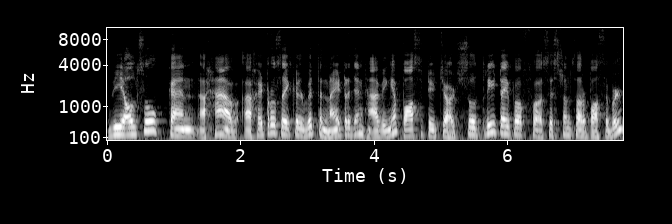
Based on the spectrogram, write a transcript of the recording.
we also can have a heterocycle with nitrogen having a positive charge. So, three type of uh, systems are possible.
